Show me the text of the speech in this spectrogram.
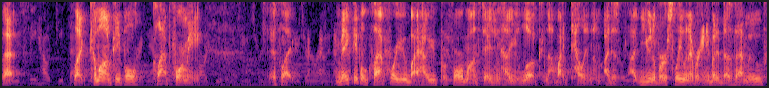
That like come on people, clap for me. It's like make people clap for you by how you perform on stage and how you look, not by telling them. I just universally, whenever anybody does that move,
